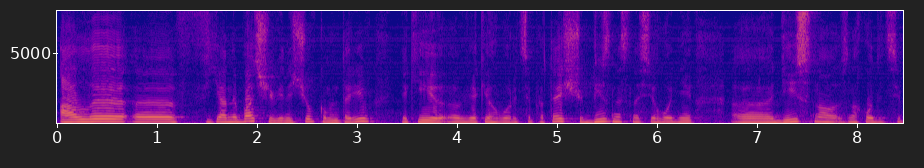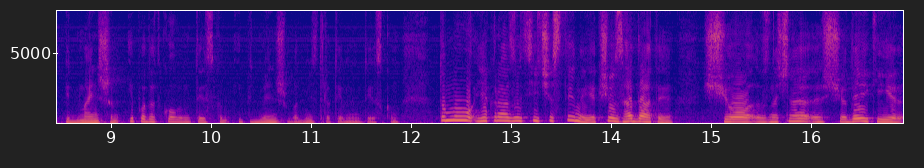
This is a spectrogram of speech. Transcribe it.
але е, я не бачив і не чув коментарів, які, в яких говориться про те, що бізнес на сьогодні дійсно знаходиться під меншим і податковим тиском, і під меншим адміністративним тиском. Тому якраз оці частини, якщо згадати, що значна, що деякі е,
